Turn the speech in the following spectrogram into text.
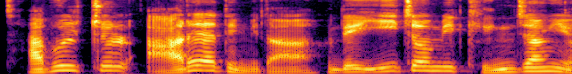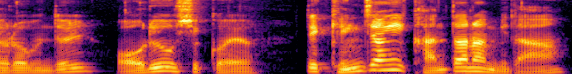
잡을 줄 알아야 됩니다. 근데 이 점이 굉장히 여러분들 어려우실 거예요. 근데 굉장히 간단합니다.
